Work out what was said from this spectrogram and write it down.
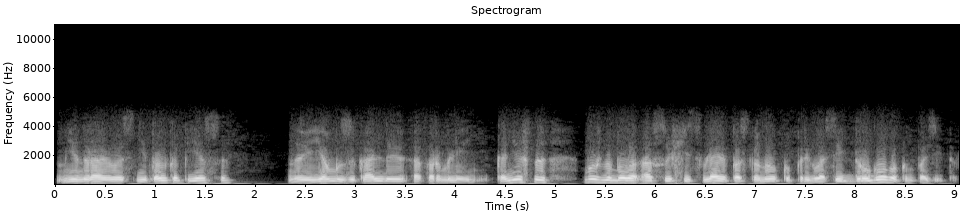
Мне нравилась не только пьеса, но и ее музыкальное оформление. Конечно, можно было, осуществляя постановку, пригласить другого композитора,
